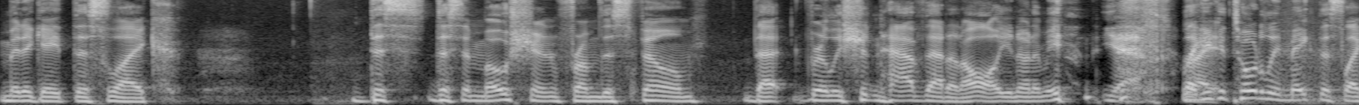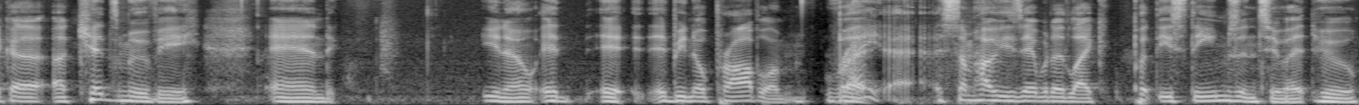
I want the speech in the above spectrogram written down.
mitigate this like this this emotion from this film that really shouldn't have that at all you know what i mean Yeah, like you could totally make this like a, a kids movie and you know it, it it'd be no problem Right. but uh, somehow he's able to like put these themes into it who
